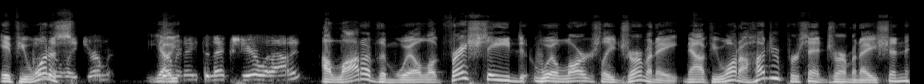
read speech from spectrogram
if you want to germ- germinate the next year without it? A lot of them will. Fresh seed will largely germinate. Now, if you want 100% germination,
